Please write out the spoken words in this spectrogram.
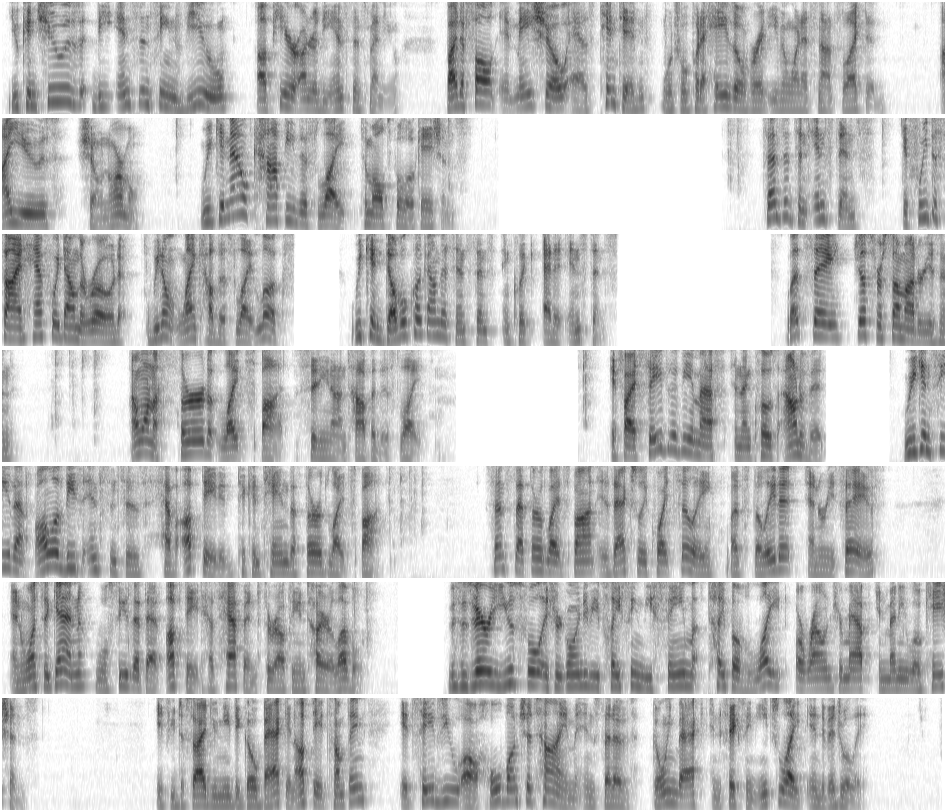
You can choose the instancing view up here under the instance menu. By default, it may show as tinted, which will put a haze over it even when it's not selected. I use show normal. We can now copy this light to multiple locations. Since it's an instance, if we decide halfway down the road we don't like how this light looks, we can double click on this instance and click Edit Instance. Let's say, just for some odd reason, I want a third light spot sitting on top of this light. If I save the VMF and then close out of it, we can see that all of these instances have updated to contain the third light spot. Since that third light spot is actually quite silly, let's delete it and resave. And once again, we'll see that that update has happened throughout the entire level. This is very useful if you're going to be placing the same type of light around your map in many locations. If you decide you need to go back and update something, it saves you a whole bunch of time instead of going back and fixing each light individually.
